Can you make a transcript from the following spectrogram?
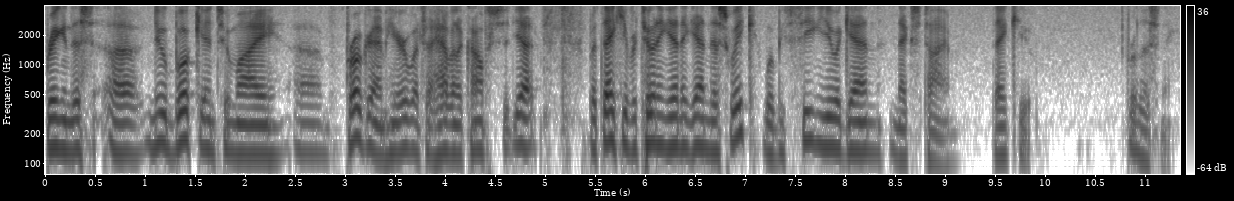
bring this uh, new book into my uh, program here, which I haven't accomplished it yet. But thank you for tuning in again this week. We'll be seeing you again next time. Thank you for listening.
